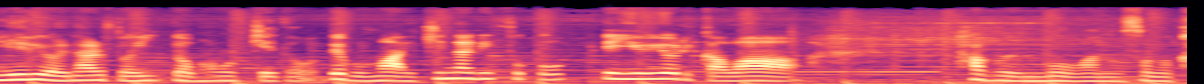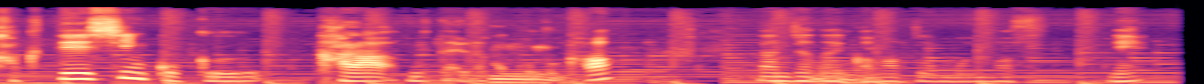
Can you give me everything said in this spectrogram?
見れるようになるといいと思うけど、でもまあいきなりそこっていうよりかは、多分もうあのその確定申告からみたいなとことかなんじゃないかなと思いますね。うん、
